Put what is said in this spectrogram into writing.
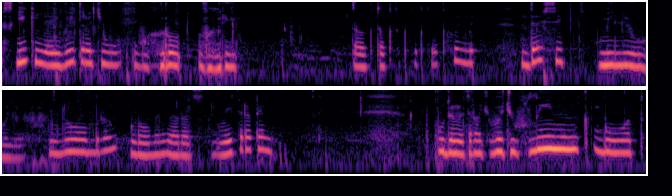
скільки я і витратив в, гру, в грі. Так, так, так, так, так. Хоч би 10 мільйонів. Добре, добре, зараз витратимо. Будемо витрачувати у флінінг, бот,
